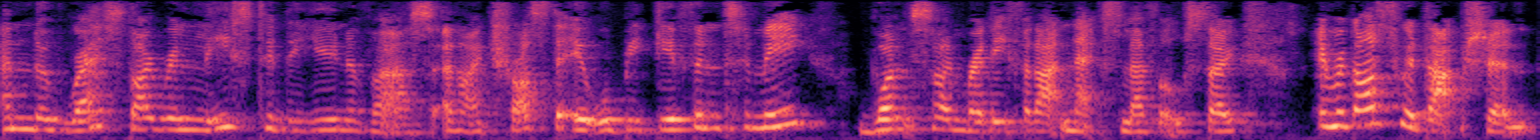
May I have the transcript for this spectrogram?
And the rest I release to the universe and I trust that it will be given to me once I'm ready for that next level. So in regards to adaptation,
